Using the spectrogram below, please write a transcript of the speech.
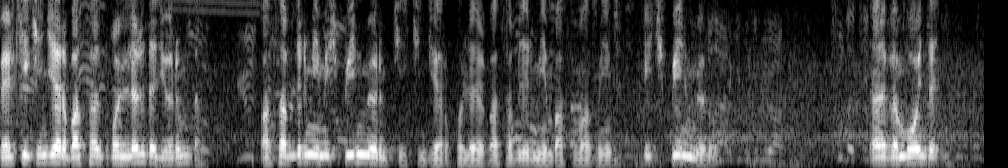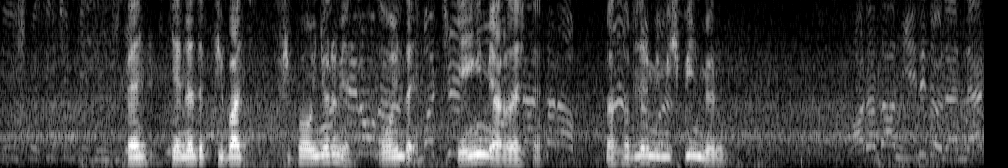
Belki ikinci yarı basarız golleri de diyorum da. Basabilir miyim hiç bilmiyorum ki ikinci yarı golleri basabilir miyim basamaz mıyım hiç bilmiyorum. Yani ben bu oyunda ben genelde FIBA FIFA oynuyorum ya. Bu oyunda yeniyim ya arkadaşlar. Basabilir miyim hiç bilmiyorum. Aradan yeni dönenler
